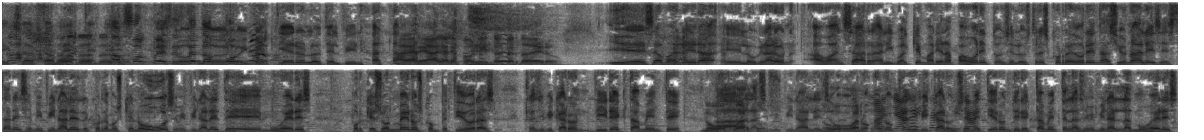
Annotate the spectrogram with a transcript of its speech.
Exactamente. No, no, no, no. Tampoco es Lo- este lo- tampoco. Lo invirtieron los del final. Hágale, hágale, Pablito, el verdadero. Y de esa manera eh, lograron avanzar, al igual que Mariana Pajón. Entonces, los tres corredores nacionales están en semifinales. Recordemos que no hubo semifinales de mujeres porque son menos competidoras. Clasificaron directamente No hubo a cuartos. las semifinales. No hubo o, no, o clasificaron, se metieron directamente en la semifinal. Las mujeres,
